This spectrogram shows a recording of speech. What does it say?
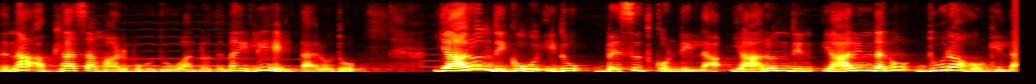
ಇದನ್ನು ಅಭ್ಯಾಸ ಮಾಡಬಹುದು ಅನ್ನೋದನ್ನು ಇಲ್ಲಿ ಹೇಳ್ತಾ ಇರೋದು. ಯಾರೊಂದಿಗೂ ಇದು ಬೆಸೆದುಕೊಂಡಿಲ್ಲ, ಯಾರೊಂದಿನ್, ಯಾರಿಂದನೂ ದೂರ ಹೋಗಿಲ್ಲ.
